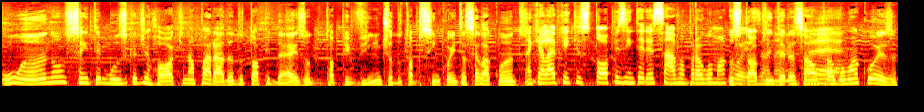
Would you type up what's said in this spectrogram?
um ano sem ter música de rock na parada do top 10, ou do top 20, ou do top 50, sei lá quantos. Naquela época em que os tops interessavam pra alguma Os coisa, tops né? interessavam É. pra alguma coisa.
